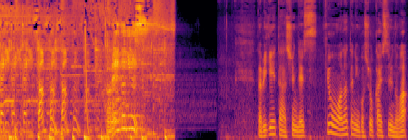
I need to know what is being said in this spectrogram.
カリカリカリ3分3分。トレンドニュース。ナビゲーターしゅんです。今日あなたにご紹介するのは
